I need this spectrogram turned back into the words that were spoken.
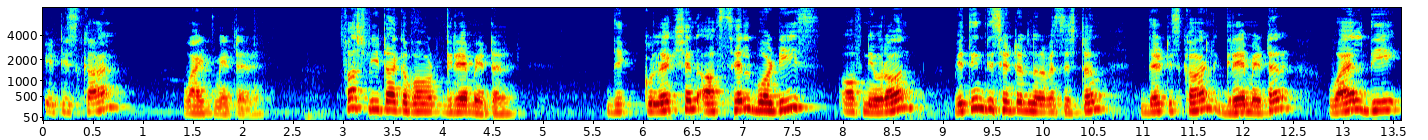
It is called white matter. First we talk about gray matter the collection of cell bodies of neuron within the central nervous system that is called gray matter while the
